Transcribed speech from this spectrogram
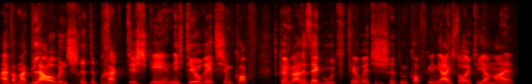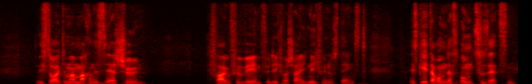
Einfach mal Glaubensschritte praktisch gehen, nicht theoretisch im Kopf. Das können wir alle sehr gut. Theoretische Schritte im Kopf gehen. Ja, ich sollte ja mal. Ich sollte mal machen, ist sehr schön. Die Frage für wen? Für dich wahrscheinlich nicht, wenn du es denkst. Es geht darum, das umzusetzen.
